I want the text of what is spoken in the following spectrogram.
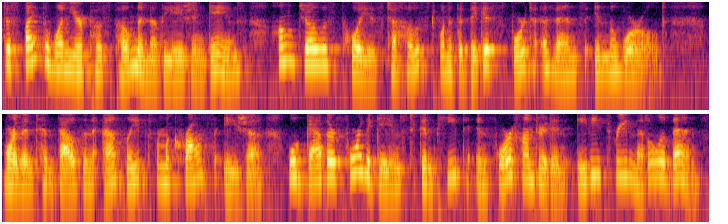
Despite the one year postponement of the Asian Games, Hangzhou is poised to host one of the biggest sport events in the world. More than 10,000 athletes from across Asia will gather for the Games to compete in 483 medal events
